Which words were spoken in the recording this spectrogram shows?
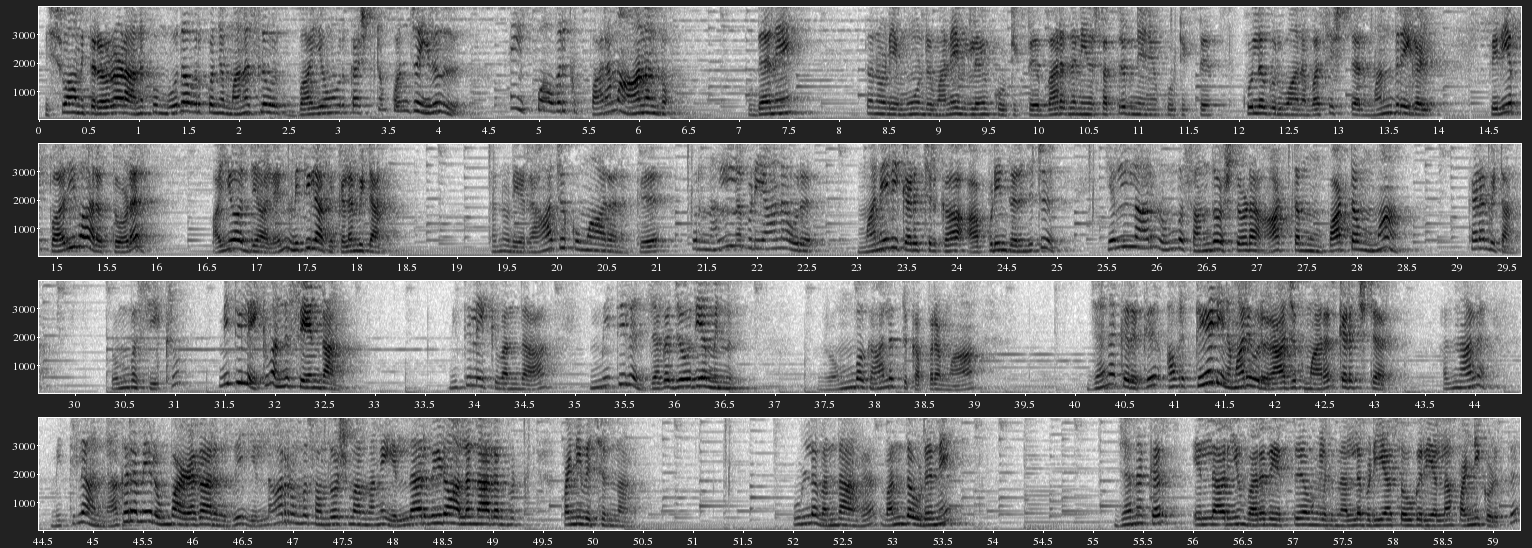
விஸ்வாமித்திரரோட அனுப்பும்போது அவர் கொஞ்சம் மனசில் ஒரு பயம் ஒரு கஷ்டம் கொஞ்சம் இருந்தது இப்போ அவருக்கு பரம ஆனந்தம் உடனே தன்னுடைய மூன்று மனைவிகளையும் கூட்டிகிட்டு பரதனையும் சத்ருகுனையும் கூட்டிகிட்டு குலகுருவான வசிஷ்டர் மந்திரிகள் பெரிய பரிவாரத்தோட அயோத்தியாலேருந்து மிதிலாக்கு கிளம்பிட்டாங்க தன்னுடைய ராஜகுமாரனுக்கு ஒரு நல்லபடியான ஒரு மனைவி கிடச்சிருக்கா அப்படின்னு தெரிஞ்சுட்டு எல்லாரும் ரொம்ப சந்தோஷத்தோட ஆட்டமும் பாட்டமுமா கிளம்பிட்டாங்க ரொம்ப சீக்கிரம் மிதிலைக்கு வந்து சேர்ந்தாங்க மிதிலைக்கு வந்தால் மிதிலை ஜகஜோதியாக மின்னுது ரொம்ப காலத்துக்கு அப்புறமா ஜனகருக்கு அவர் தேடின மாதிரி ஒரு ராஜகுமாரர் கிடச்சிட்டார் அதனால மிதிலா நகரமே ரொம்ப அழகாக இருந்தது எல்லாரும் ரொம்ப சந்தோஷமாக இருந்தாங்க எல்லார் வீடும் அலங்காரம் பண்ணி வச்சுருந்தாங்க உள்ளே வந்தாங்க வந்த உடனே ஜனகர் எல்லாரையும் வரவேற்று அவங்களுக்கு நல்லபடியாக சௌகரியெல்லாம் பண்ணி கொடுத்து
